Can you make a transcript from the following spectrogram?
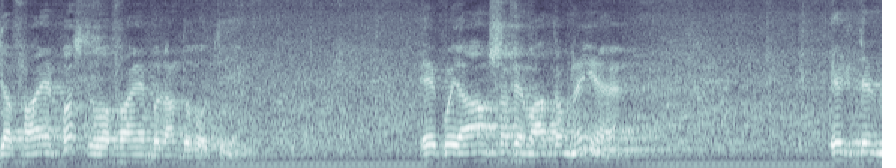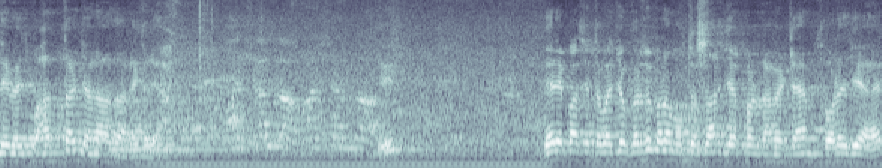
جفائیں پست وفائیں بلند ہوتی ہیں۔ ایک کوئی عام صفحہ ماتم نہیں ہے۔ ایک دن دے بہتر جنازہ نکلیا۔ میرے پاس توجہ کر دو، بڑا مختصر جہ پڑھنا میں ٹائم تھوڑے جہ ہے۔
